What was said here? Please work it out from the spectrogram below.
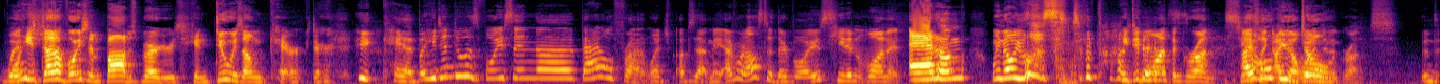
Well, which- he's done a voice in Bob's Burgers. He can do his own character. He can, but he didn't do his voice in uh, Battlefront, which upset me. Everyone else did their voice. He didn't want it. Adam, we know you listen to the podcast. He didn't want the grunts. He I was like, hope I you don't, want to do the grunts.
